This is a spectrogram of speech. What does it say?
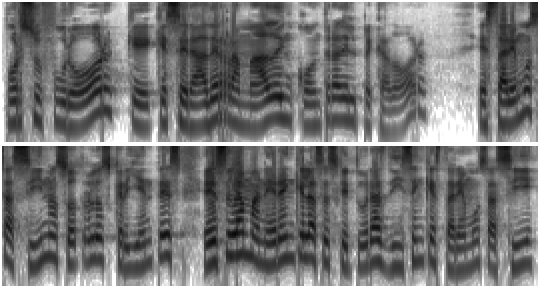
¿Por su furor que, que será derramado en contra del pecador? ¿Estaremos así nosotros los creyentes? ¿Es la manera en que las escrituras dicen que estaremos así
